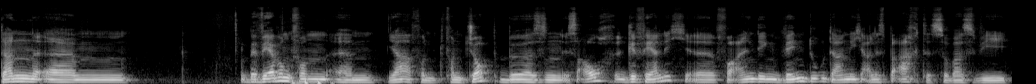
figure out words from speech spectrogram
Dann ähm, Bewerbung von, ähm, ja, von, von Jobbörsen ist auch gefährlich, äh, vor allen Dingen, wenn du da nicht alles beachtest. Sowas wie,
